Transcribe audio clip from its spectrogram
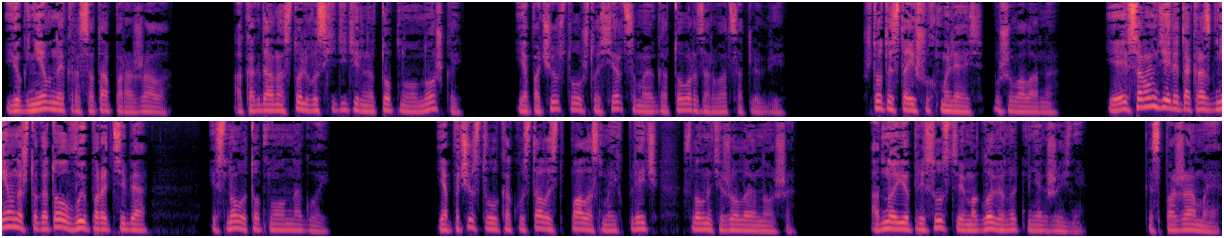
Ее гневная красота поражала. А когда она столь восхитительно топнула ножкой, я почувствовал, что сердце мое готово разорваться от любви. — Что ты стоишь, ухмыляясь? — бушевала она. Я и в самом деле так разгневана, что готова выпороть тебя. И снова топнула ногой. Я почувствовал, как усталость пала с моих плеч, словно тяжелая ноша. Одно ее присутствие могло вернуть меня к жизни. Госпожа моя,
